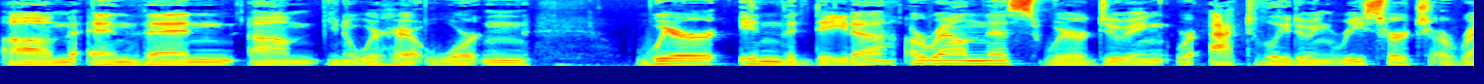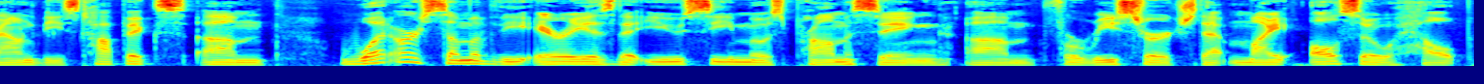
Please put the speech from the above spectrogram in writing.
Um, and then, um, you know, we're here at Wharton we're in the data around this. We're doing we're actively doing research around these topics. Um, what are some of the areas that you see most promising um, for research that might also help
